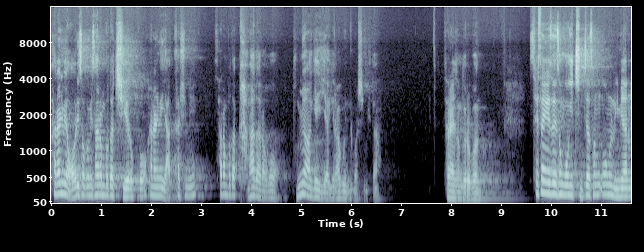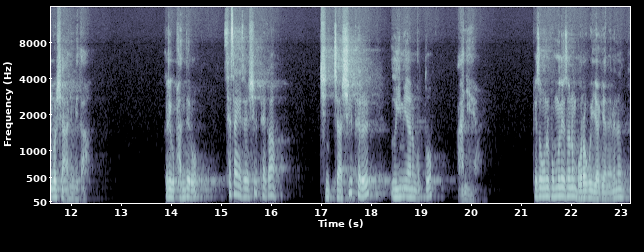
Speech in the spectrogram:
하나님의 어리석음이 사람보다 지혜롭고 하나님의 약하심이 사람보다 강하다라고 분명하게 이야기를 하고 있는 것입니다. 사랑하는 성도 여러분, 세상에서의 성공이 진짜 성공을 의미하는 것이 아닙니다. 그리고 반대로 세상에서의 실패가 진짜 실패를 의미하는 것도 아니에요. 그래서 오늘 본문에서는 뭐라고 이야기하냐면은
